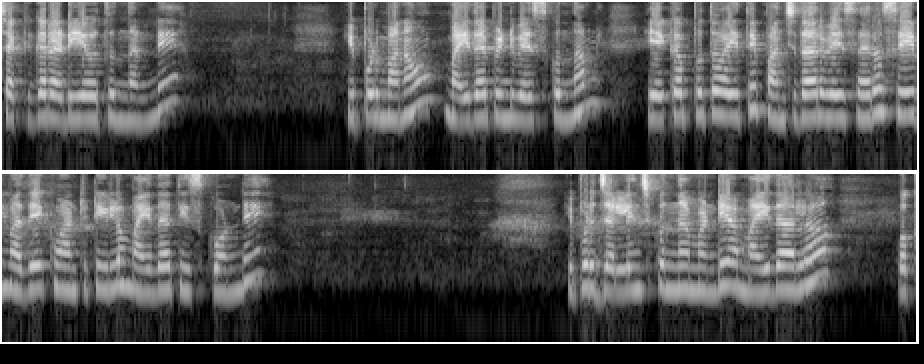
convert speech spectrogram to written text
చక్కగా రెడీ అవుతుందండి. ఇప్పుడు మనం మైదా పిండి వేసుకుందాం. ఏ కప్పుతో అయితే పంచదార వేశారో సేమ్ అదే క్వాంటిటీలో మైదా తీసుకోండి. ఇప్పుడు జల్లించుకుందామండి. ఆ మైదాలో ఒక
